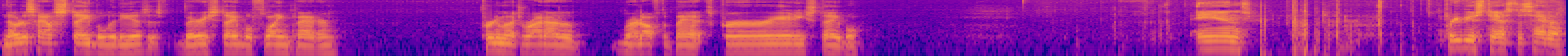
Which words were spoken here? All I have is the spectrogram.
Notice how stable it is, it's very stable flame pattern. Pretty much right out of right off the bat, it's pretty stable. And previous test, this had a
